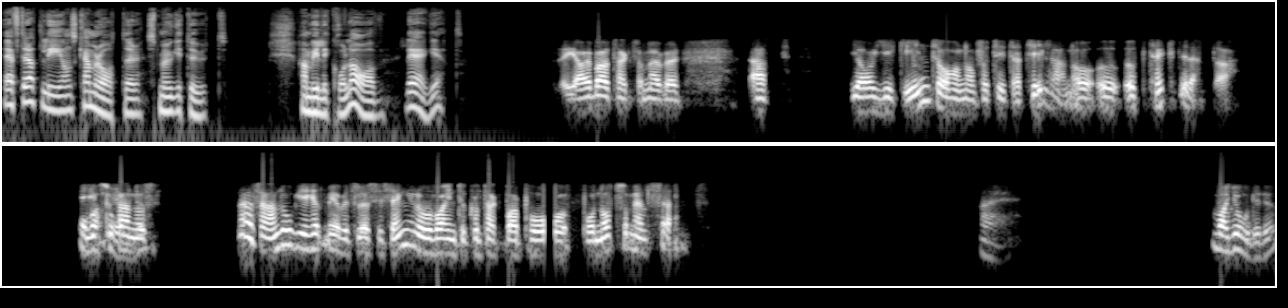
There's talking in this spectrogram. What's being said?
efter att Leons kamrater smugit ut. Han ville kolla av läget. Jag är bara tacksam över att jag gick in till honom för att titta till honom och, och upptäckte detta. Och vad såg du? Alltså, han låg ju helt medvetslös i sängen och var inte kontaktbar på, på något som helst sätt. Nej. Vad gjorde du?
